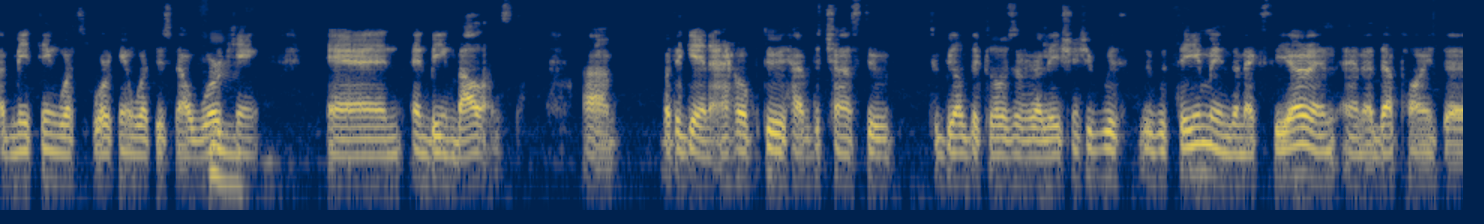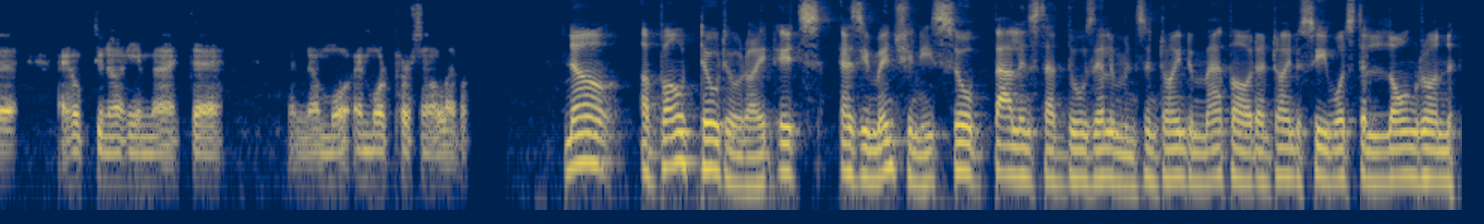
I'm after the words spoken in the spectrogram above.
admitting what's working, what is not hmm. working, mm. and and being balanced. Um, but again, I hope to have the chance to to build a closer relationship with with him in the next year, and and at that point, uh, I hope to know him at uh, a more a more personal level. Now, about Toto, right? It's, as you mentioned, he's so balanced at those elements and trying to map out and trying to see what's the long run,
